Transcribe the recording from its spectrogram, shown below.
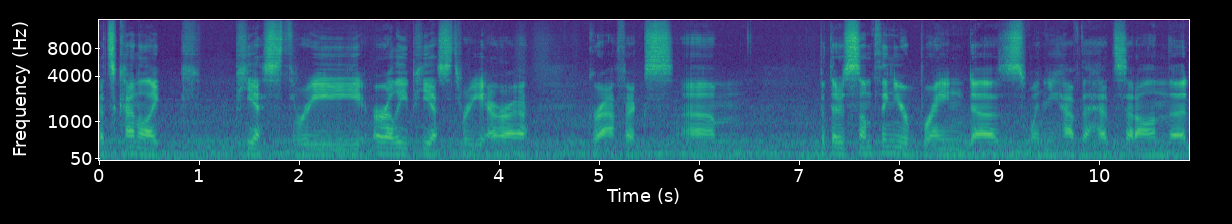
it's kind of like PS3, early PS3 era graphics. Um, but there's something your brain does when you have the headset on that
